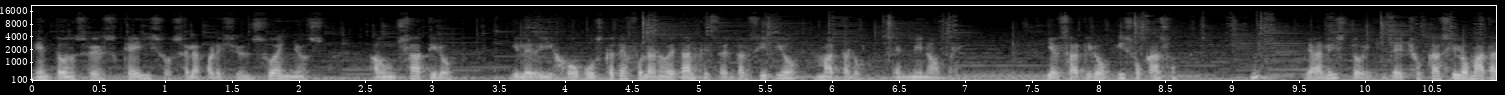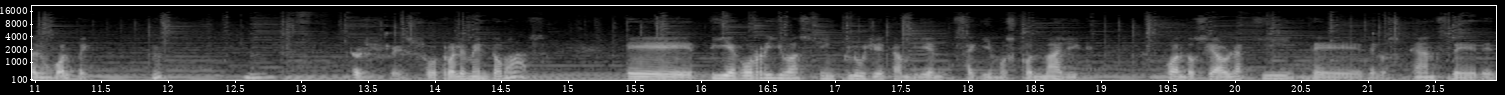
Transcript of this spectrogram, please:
Entonces, ¿qué hizo? Se le apareció en sueños a un sátiro y le dijo, búscate a fulano de tal que está en tal sitio, mátalo en mi nombre. Y el sátiro hizo caso. ¿Mm? Ya listo, y de hecho casi lo mata de un golpe. ¿Mm? Es, otro elemento más. Eh, Diego Rivas incluye también, seguimos con Magic, cuando se habla aquí de, los cants de, de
